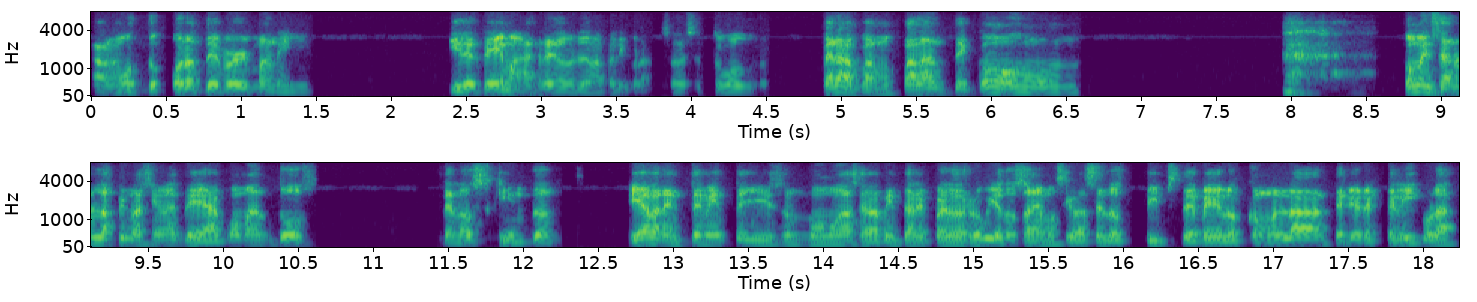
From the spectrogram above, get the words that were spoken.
Hablamos dos horas de Birdman y, y de temas alrededor de la película. So, eso estuvo duro. Espera, vamos para adelante con. Comenzaron las filmaciones de Aquaman 2 de Lost Kingdom. Y aparentemente Jason Momoa se va a pintar el pelo rubio. No sabemos si va a ser los tips de pelos como en las anteriores películas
